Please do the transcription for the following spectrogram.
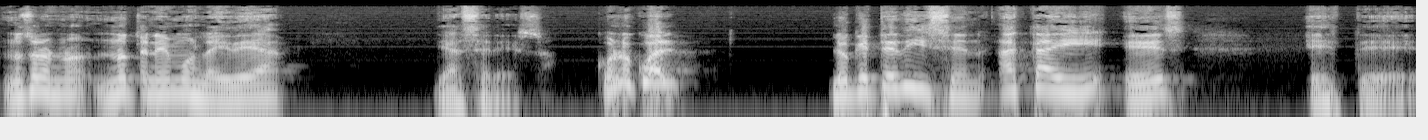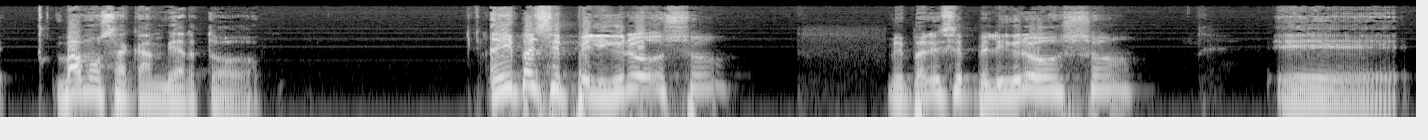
nosotros no, no tenemos la idea de hacer eso. Con lo cual, lo que te dicen hasta ahí es, este, vamos a cambiar todo. A mí me parece peligroso, me parece peligroso eh,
